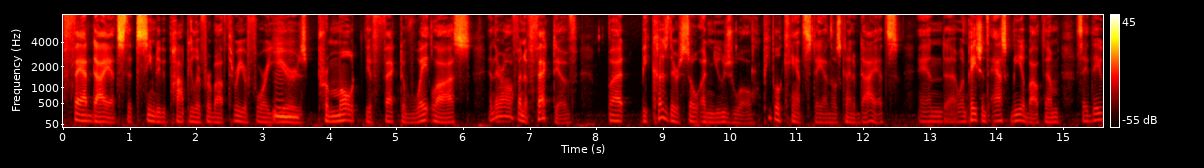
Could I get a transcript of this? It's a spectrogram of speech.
fad diets that seem to be popular for about three or four mm-hmm. years mm-hmm. promote the effect of weight loss, and they're often effective, but because they're so unusual, people can't stay on those kind of diets. And uh, when patients ask me about them, say they,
